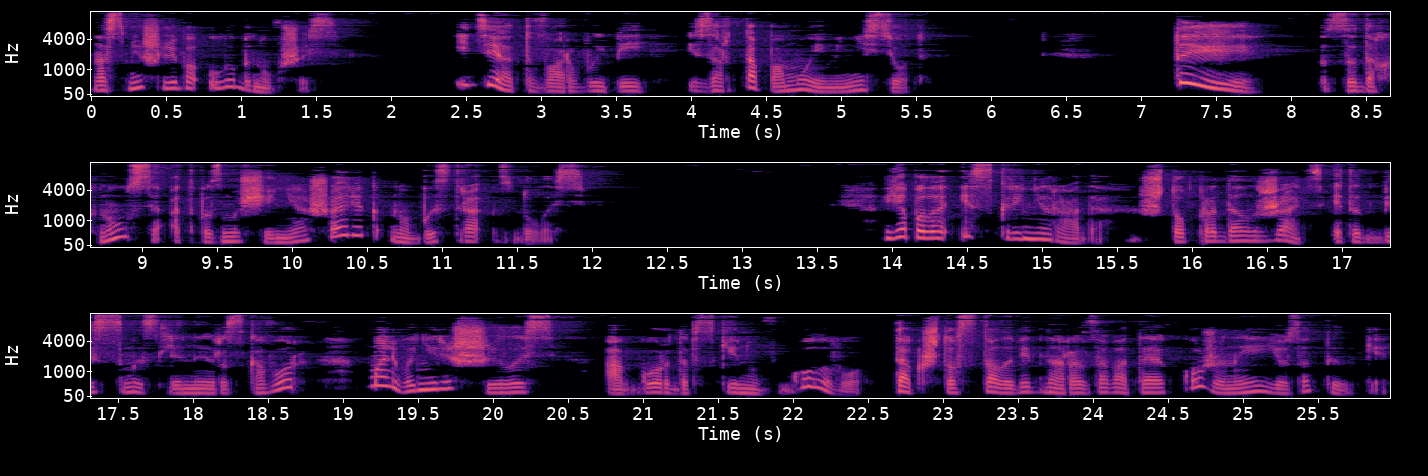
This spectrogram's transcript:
насмешливо улыбнувшись. Иди отвар выпей, изо рта помоями несет. Ты! Задохнулся от возмущения шарик, но быстро сдулась. Я была искренне рада, что продолжать этот бессмысленный разговор Мальва не решилась, а гордо вскинув голову, так что стала видна розоватая кожа на ее затылке,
